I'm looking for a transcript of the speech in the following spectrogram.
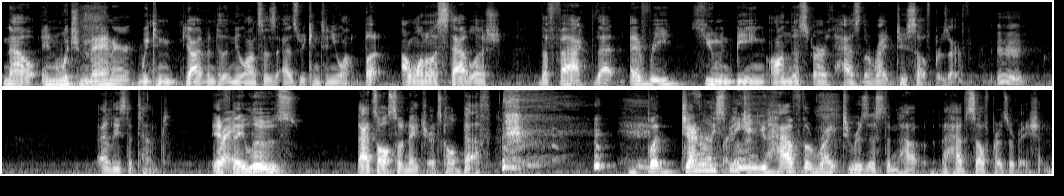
Now, in which manner, we can dive into the nuances as we continue on. But I want to establish the fact that every human being on this earth has the right to self preserve. Mm-hmm. At least attempt. If Right. they lose, that's also nature. It's called death. but generally funny. speaking, you have the right to resist and ha- have self preservation.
